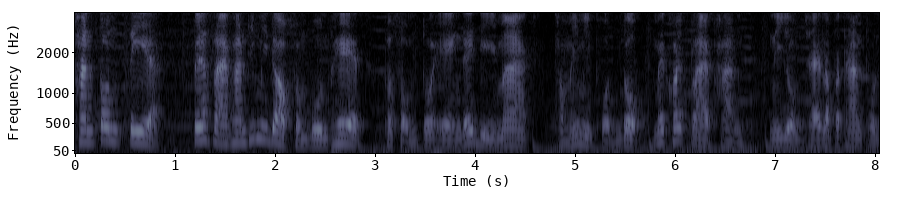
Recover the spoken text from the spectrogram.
พันธุ์ต้นเตี้ย เป็นสายพันธุ์ที่มีดอกสมบูรณ์เพศ ผสมตัวเองได้ดีมากทำให้มีผลดก ไม่ค่อยกลายพันธุ์ นิยมใช้รับประทานผล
